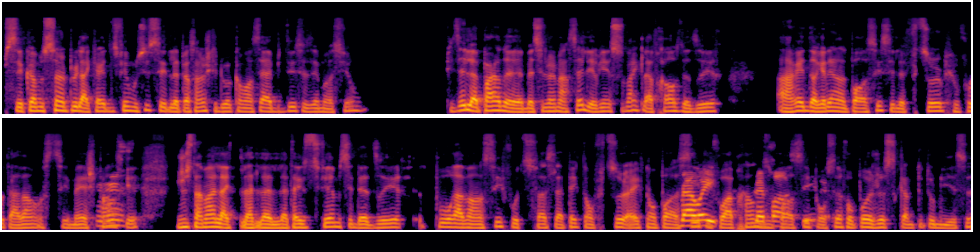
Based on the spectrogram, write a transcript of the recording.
Puis c'est comme ça un peu la quête du film aussi, c'est le personnage qui doit commencer à habiter ses émotions. Puis tu sais, le père de ben, Sylvain Marcel, il revient souvent avec la phrase de dire arrête de regarder dans le passé, c'est le futur, puis il faut t'avancer. Mais je pense que justement, la, thèse du film, c'est de dire pour avancer, il faut que tu fasses la paix avec ton futur, avec ton passé, ben il faut apprendre du passé, pour ça. Il ne faut pas juste comme tout oublier ça.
